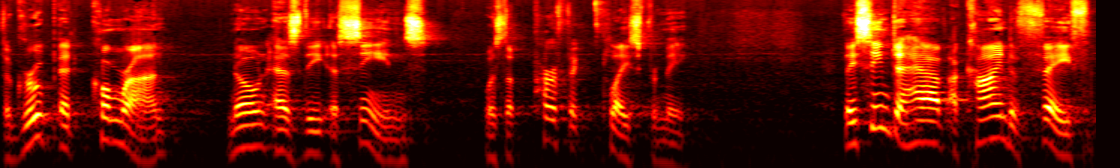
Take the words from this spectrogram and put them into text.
the group at Qumran, known as the Essenes, was the perfect place for me. They seemed to have a kind of faith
